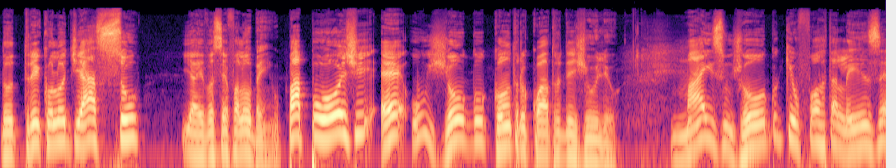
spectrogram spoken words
do tricolor de aço. E aí você falou bem. O papo hoje é o jogo contra o 4 de julho. Mais um jogo que o Fortaleza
